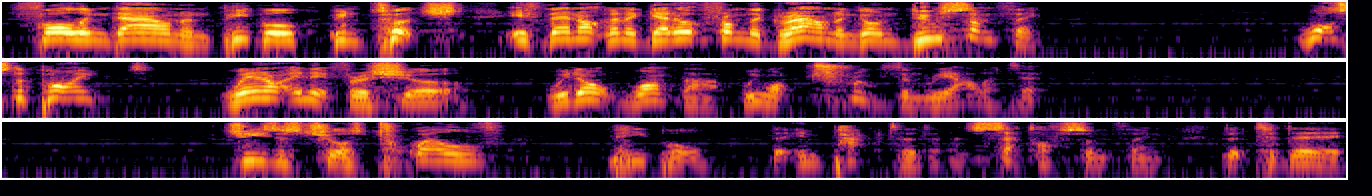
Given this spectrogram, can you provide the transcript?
falling down and people being touched if they're not going to get up from the ground and go and do something. What's the point? We're not in it for a show. We don't want that. We want truth and reality. Jesus chose 12 people that impacted and set off something that today,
